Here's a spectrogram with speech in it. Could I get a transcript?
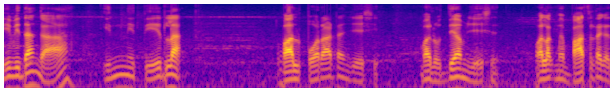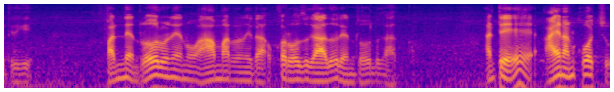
ఈ విధంగా ఇన్ని తీర్ల వాళ్ళు పోరాటం చేసి వాళ్ళు ఉద్యమం చేసి వాళ్ళకి మేము బాసటగా తిరిగి పన్నెండు రోజులు నేను ఆమరణ రా ఒక్క రోజు కాదు రెండు రోజులు కాదు. అంటే ఆయన అనుకోవచ్చు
